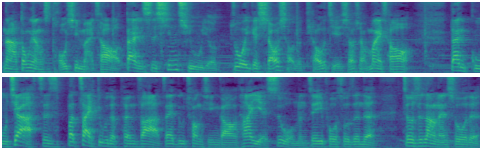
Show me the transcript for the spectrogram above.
那东阳是投信买超，但是星期五有做一个小小的调节，小小卖超，但股价这是不再度的喷发，再度创新高。它也是我们这一波说真的，就是浪人说的，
